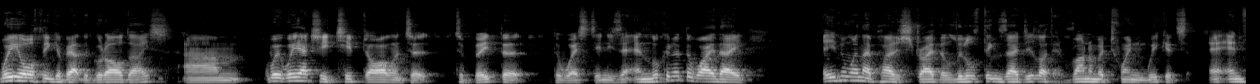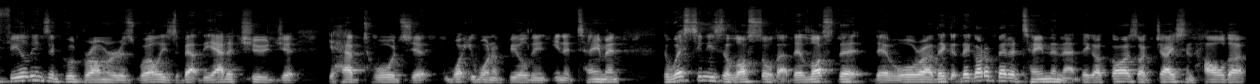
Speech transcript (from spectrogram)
we all think about the good old days. Um, we, we actually tipped Ireland to to beat the the West Indies, and looking at the way they, even when they played Australia, the little things they did, like they run them between wickets, and, and fielding's a good barometer as well. Is about the attitude you you have towards what you want to build in, in a team, and the West Indies have lost all that. They lost their their aura. They got, they got a better team than that. They got guys like Jason Holder.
